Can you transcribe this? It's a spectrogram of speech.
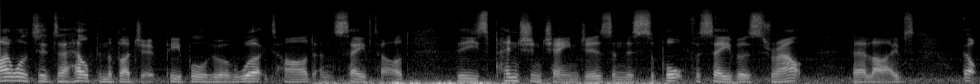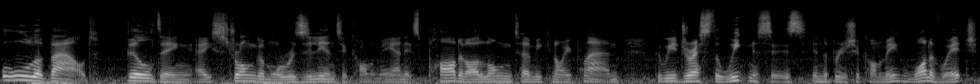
I wanted to help in the budget people who have worked hard and saved hard. These pension changes and this support for savers throughout their lives are all about building a stronger, more resilient economy, and it's part of our long term economic plan that we address the weaknesses in the British economy, one of which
